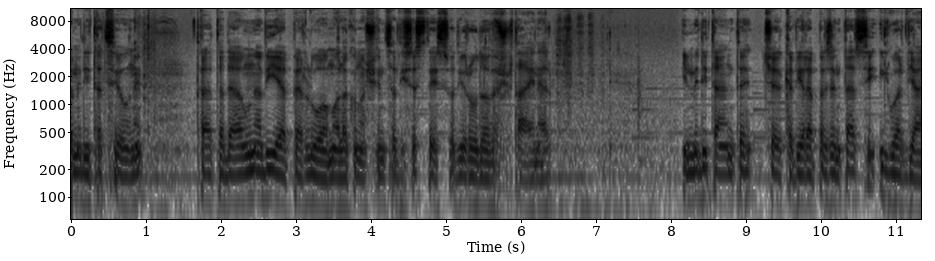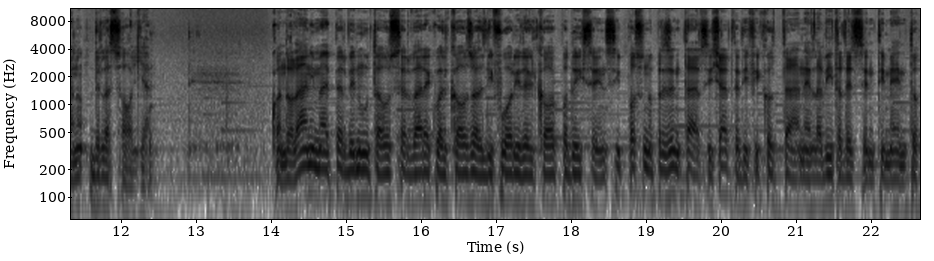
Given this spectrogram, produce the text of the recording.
quarta meditazione tratta da Una via per l'uomo alla conoscenza di se stesso di Rudolf Steiner. Il meditante cerca di rappresentarsi il guardiano della soglia. Quando l'anima è pervenuta a osservare qualcosa al di fuori del corpo dei sensi, possono presentarsi certe difficoltà nella vita del sentimento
